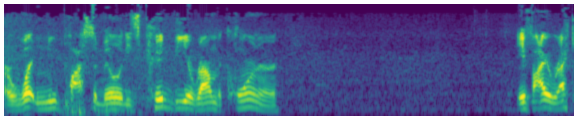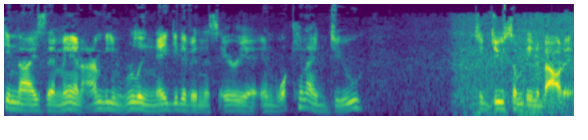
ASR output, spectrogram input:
or what new possibilities could be around the corner if I recognize that, man, I'm being really negative in this area, and what can I do to do something about it?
